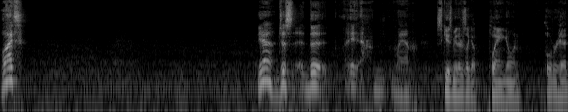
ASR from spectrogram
What? Yeah, just the it, man. Excuse me. There's like a plane going overhead.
